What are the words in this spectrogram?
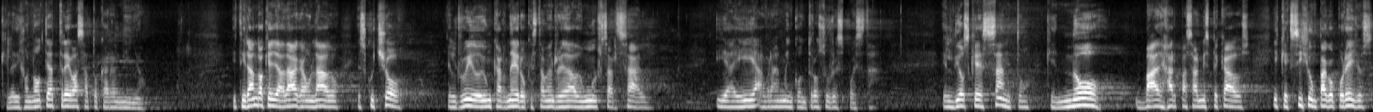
que le dijo, no te atrevas a tocar al niño. Y tirando aquella daga a un lado, escuchó el ruido de un carnero que estaba enredado en un zarzal. Y ahí Abraham encontró su respuesta. El Dios que es santo, que no va a dejar pasar mis pecados y que exige un pago por ellos,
